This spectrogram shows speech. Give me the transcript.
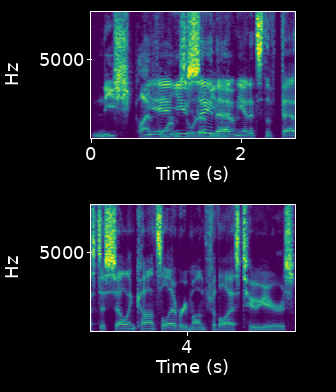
niche platform. Yeah, you sort say of, you that, know? and yet it's the fastest selling console every month for the last two years.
